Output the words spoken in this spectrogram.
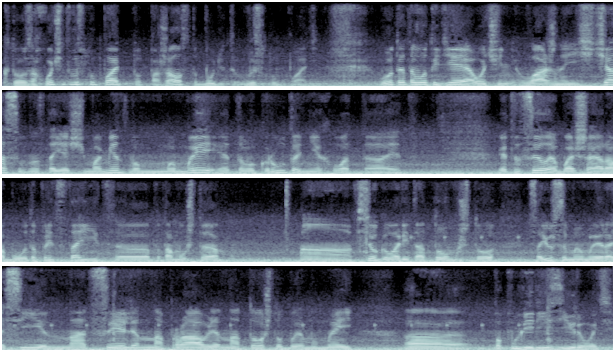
кто захочет выступать, тот, пожалуйста, будет выступать. Вот эта вот идея очень важна. И сейчас, в настоящий момент, в ММА этого круто не хватает. Это целая большая работа предстоит, э, потому что а, все говорит о том, что Союз ММА России нацелен, направлен на то, чтобы ММА а, популяризировать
